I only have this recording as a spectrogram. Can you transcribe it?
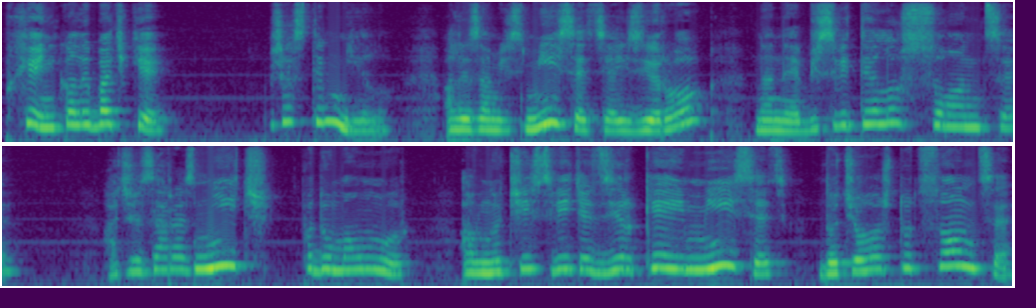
пхинькали батьки. Вже стемніло, але замість місяця і зірок на небі світило сонце. Адже зараз ніч, подумав Мур, а вночі світять зірки і місяць. До чого ж тут сонце?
